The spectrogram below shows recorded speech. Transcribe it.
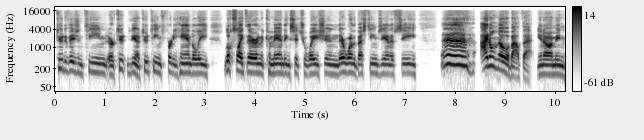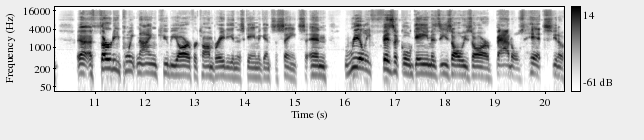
two division teams or two you know two teams pretty handily. Looks like they're in a commanding situation. They're one of the best teams in the NFC. Eh, I don't know about that. You know, I mean, a 30.9 QBR for Tom Brady in this game against the Saints, and really physical game as these always are battles hits you know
